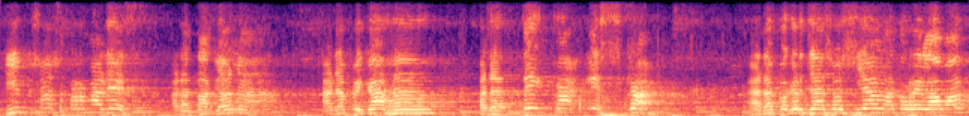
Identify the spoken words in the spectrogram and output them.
Dinsos Permades ada Tagana, ada PKH, ada TKSK, ada pekerja sosial atau relawan,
